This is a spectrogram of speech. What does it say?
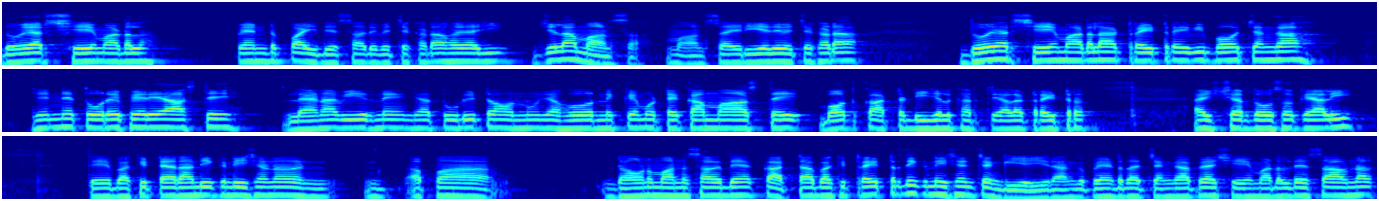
2006 ਮਾਡਲ ਪਿੰਡ ਭਾਈ ਦੇਸਾ ਦੇ ਵਿੱਚ ਖੜਾ ਹੋਇਆ ਜੀ, ਜ਼ਿਲ੍ਹਾ ਮਾਨਸਾ ਮਾਨਸਾ ਏਰੀਏ ਦੇ ਵਿੱਚ ਖੜਾ। 2006 ਮਾਡਲ ਆ, ਟਰੈਕਟਰ ਇਹ ਵੀ ਬਹੁਤ ਚੰਗਾ, ਜਿੰਨੇ ਤੋਰੇ ਫੇਰੇ ਵਾਸਤੇ ਲੈਣਾ ਵੀਰ ਨੇ ਜਾਂ ਤੂੜੀ ਢਾਉਣ ਨੂੰ ਜਾਂ ਹੋਰ ਨਿੱਕੇ ਮੋਟੇ ਕੰਮ ਵਾਸਤੇ ਬਹੁਤ ਘੱਟ ਡੀਜ਼ਲ ਖਰਚੇ ਵਾਲਾ ਟਰੈਕਟਰ ਐਸ਼ਰ 241 ਤੇ ਬਾਕੀ ਟਾਇਰਾਂ ਦੀ ਕੰਡੀਸ਼ਨ ਆਪਾਂ ਡਾਊਨ ਮੰਨ ਸਕਦੇ ਆ ਘੱਟ ਆ। ਬਾਕੀ ਟਰੈਕਟਰ ਦੀ ਕੰਡੀਸ਼ਨ ਚੰਗੀ ਹੈ ਜੀ, ਰੰਗ ਪੇਂਟ ਦਾ ਚੰਗਾ ਪਿਆ 6 ਮਾਡਲ ਦੇ ਹਿਸਾਬ ਨਾਲ।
